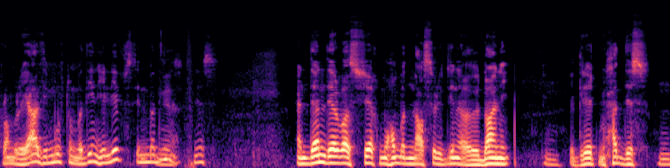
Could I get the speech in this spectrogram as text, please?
from Riyadh. He moved to Medina. He lives in Medina. Yes. And then there was Sheikh Muhammad Nasiruddin Al Albani, hmm. a great muhaddis. Hmm.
